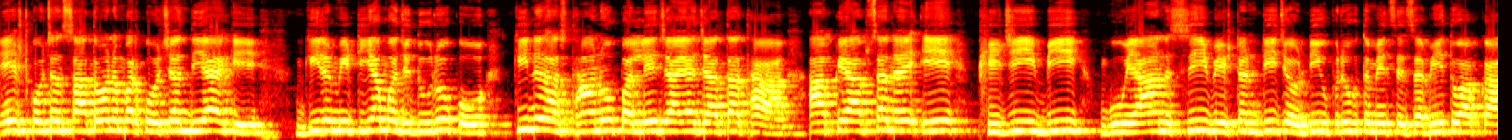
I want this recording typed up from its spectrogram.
नेक्स्ट क्वेश्चन सातवां नंबर क्वेश्चन दिया है कि गिरमिटिया मजदूरों को किन स्थानों पर ले जाया जाता था। आपके ऑप्शन है A, Fiji, B, Guyana, C, West Indies और डी उपयुक्त में से सभी। तो आपका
